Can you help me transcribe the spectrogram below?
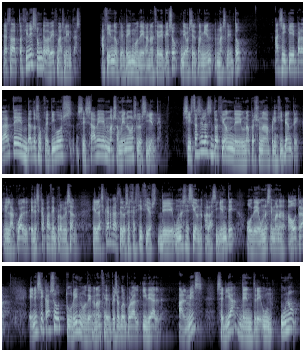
las adaptaciones son cada vez más lentas, haciendo que el ritmo de ganancia de peso deba ser también más lento. Así que para darte datos objetivos se sabe más o menos lo siguiente. Si estás en la situación de una persona principiante en la cual eres capaz de progresar en las cargas de los ejercicios de una sesión a la siguiente o de una semana a otra, en ese caso tu ritmo de ganancia de peso corporal ideal al mes sería de entre un 1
